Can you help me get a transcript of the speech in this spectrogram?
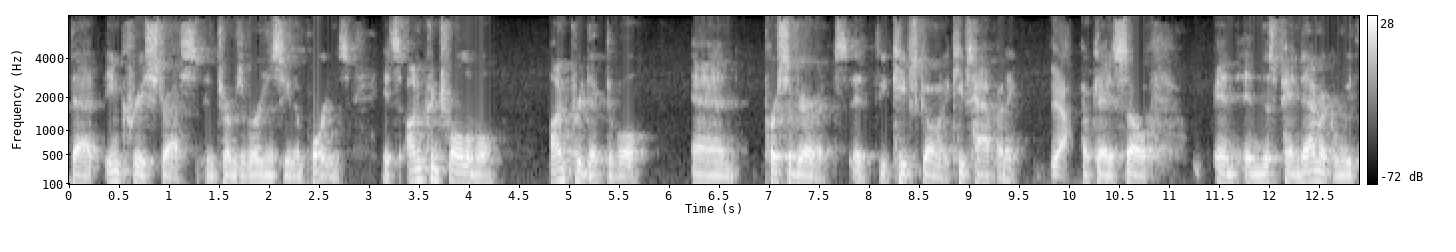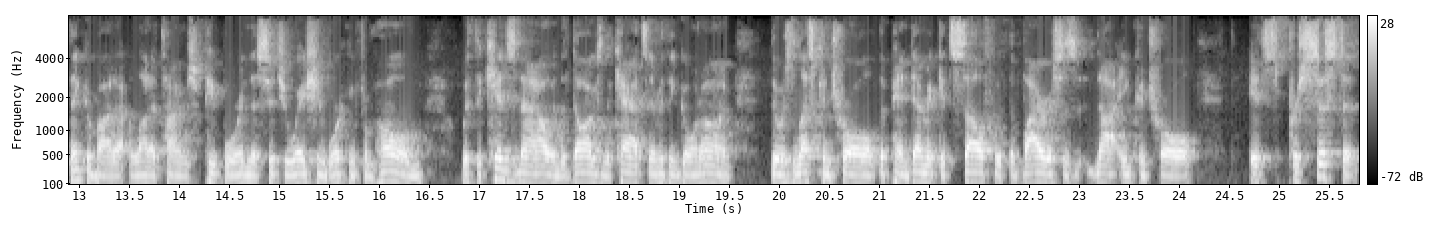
that increase stress in terms of urgency and importance. It's uncontrollable, unpredictable, and perseverance. It, it keeps going. It keeps happening. Yeah. Okay. So in, in this pandemic, when we think about it, a lot of times people were in this situation working from home with the kids now and the dogs and the cats and everything going on. There was less control. The pandemic itself with the virus is not in control. It's persistent.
